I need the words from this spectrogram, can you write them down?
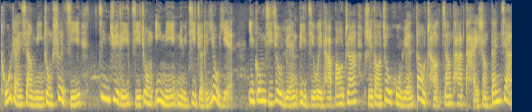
突然向民众射击，近距离击中印尼女记者的右眼。义工急救员立即为她包扎，直到救护员到场将她抬上担架，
